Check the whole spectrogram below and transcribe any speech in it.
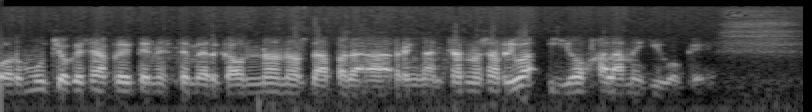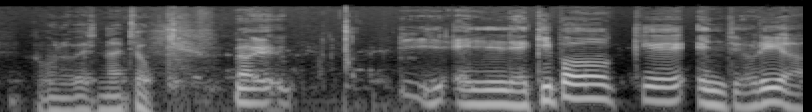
por mucho que se apriete en este mercado, no nos da para reengancharnos arriba y ojalá me equivoque. ¿Cómo lo ves, Nacho? Eh, y El equipo que en teoría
